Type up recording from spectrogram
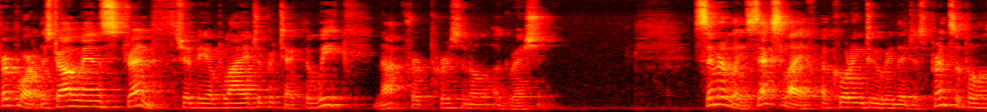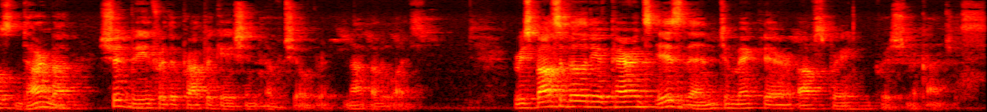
Purport The strong man's strength should be applied to protect the weak, not for personal aggression. Similarly, sex life, according to religious principles, dharma, should be for the propagation of children, not otherwise. The responsibility of parents is then to make their offspring Krishna conscious.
